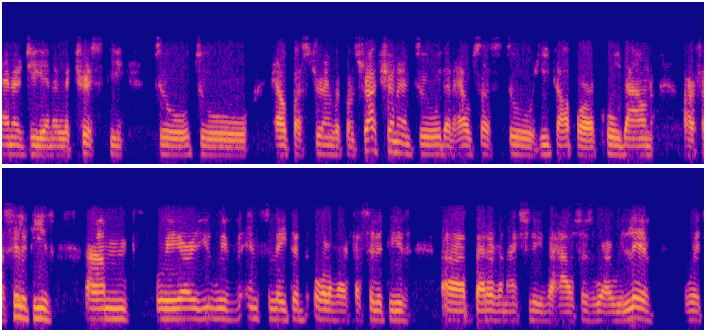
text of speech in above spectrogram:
energy and electricity to to help us during the construction and two, that helps us to heat up or cool down our facilities. Um, we are we've insulated all of our facilities uh, better than actually the houses where we live, which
